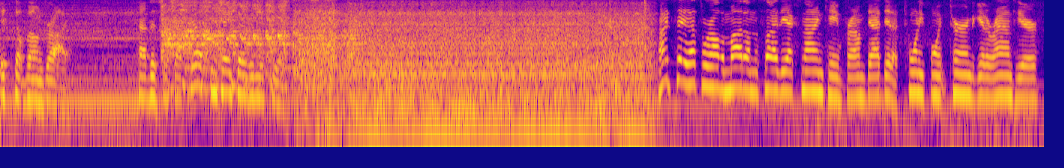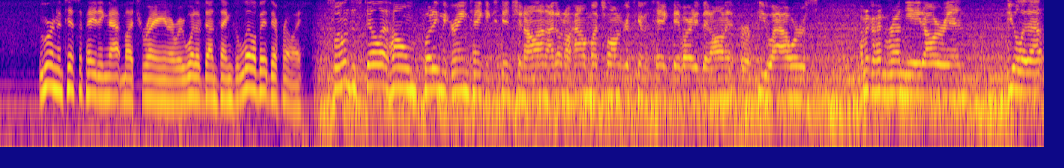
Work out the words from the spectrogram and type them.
it's still bone dry. Have this hooked up just in case there's an issue. I'd say that's where all the mud on the side of the X9 came from. Dad did a 20 point turn to get around here. we weren't anticipating that much rain or we would have done things a little bit differently. Sloan's is still at home putting the grain tank extension on. I don't know how much longer it's gonna take. They've already been on it for a few hours. I'm gonna go ahead and run the 8R in, fuel it up,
